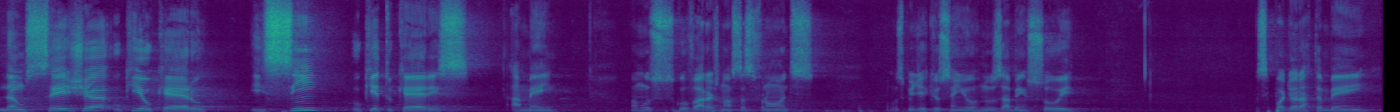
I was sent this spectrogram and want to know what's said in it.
não seja o que eu quero, e sim o que tu queres. Amém. Vamos curvar as nossas frontes, vamos pedir que o Senhor nos abençoe. Você pode orar também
